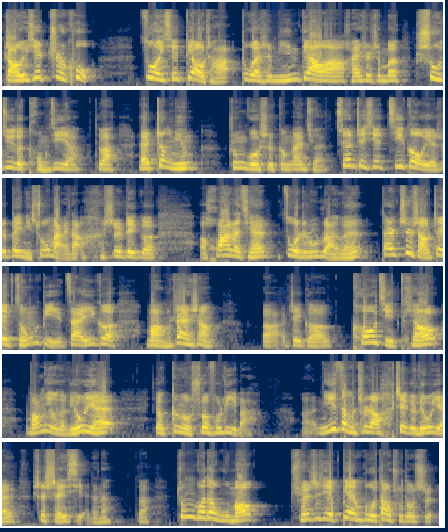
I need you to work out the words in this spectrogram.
找一些智库做一些调查，不管是民调啊，还是什么数据的统计啊，对吧？来证明中国是更安全。虽然这些机构也是被你收买的，是这个呃花了钱做这种软文，但是至少这总比在一个网站上，呃，这个抠几条网友的留言要更有说服力吧？啊，你怎么知道这个留言是谁写的呢？对吧？中国的五毛。全世界遍布，到处都是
